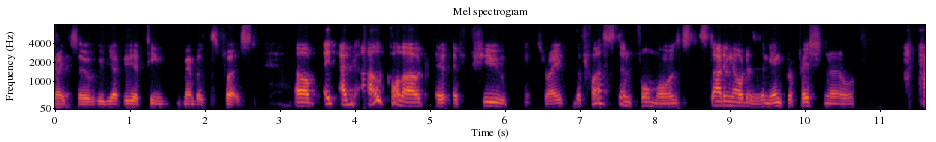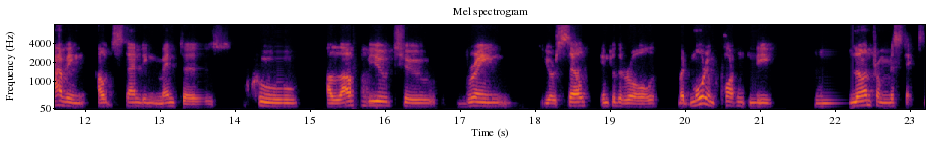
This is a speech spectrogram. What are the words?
right? So we are, we are team members first. Uh, I, will call out a, a, few right? The first and foremost, starting out as a young professional, having outstanding mentors who allow you to bring yourself into the role, but more importantly, learn from mistakes,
